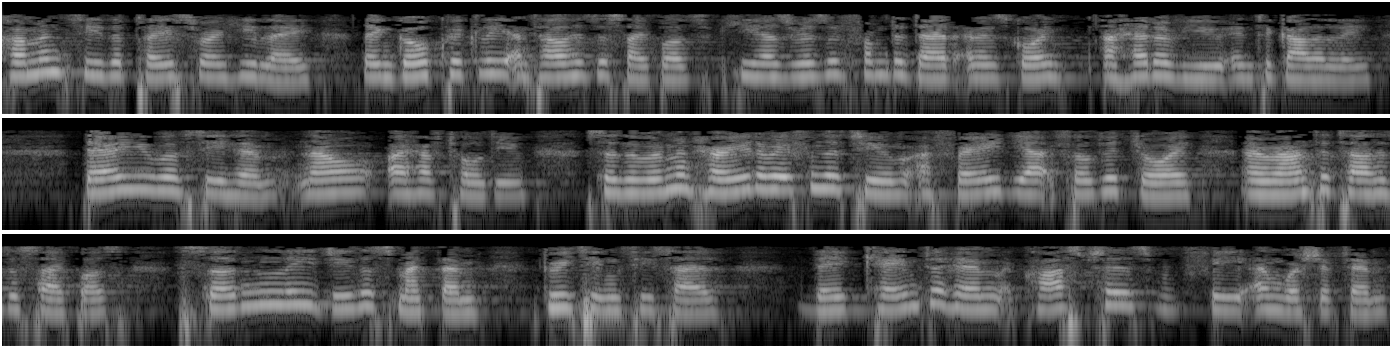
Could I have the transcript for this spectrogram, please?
Come and see the place where he lay. Then go quickly and tell his disciples, he has risen from the dead and is going ahead of you into Galilee. There you will see him. Now I have told you. So the women hurried away from the tomb, afraid yet filled with joy, and ran to tell his disciples. Suddenly Jesus met them. Greetings, he said. They came to him, clasped his feet, and worshipped him.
